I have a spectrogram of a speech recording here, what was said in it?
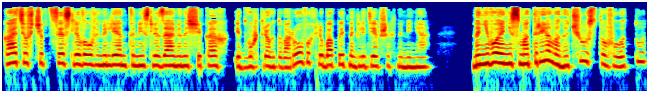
Катю в чепце с лиловыми лентами и слезами на щеках и двух-трех дворовых, любопытно глядевших на меня. На него я не смотрела, но чувствовала тут,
